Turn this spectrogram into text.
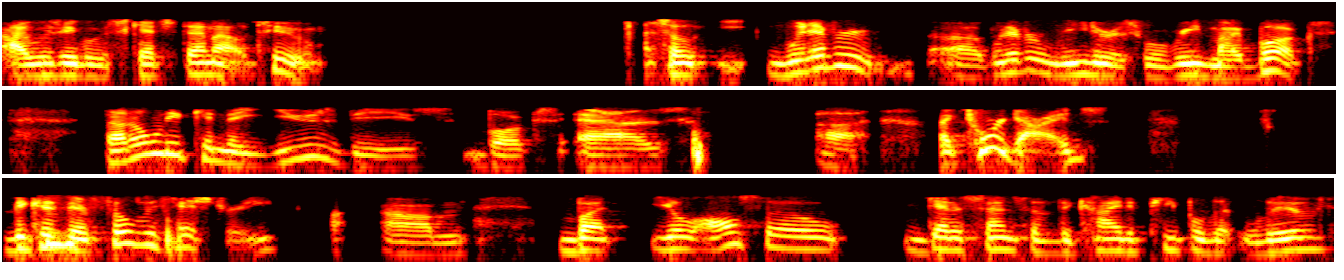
I was able to sketch them out too. So whenever uh, whenever readers will read my books, not only can they use these books as uh, like tour guides because mm-hmm. they're filled with history, um, but you'll also get a sense of the kind of people that lived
